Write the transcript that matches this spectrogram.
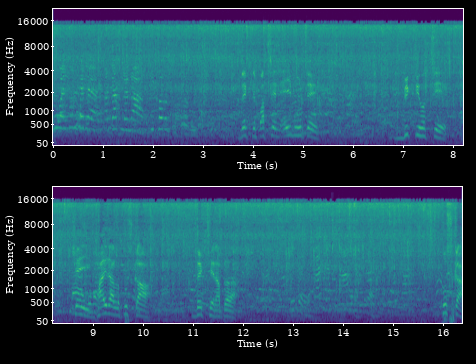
মোবাইল ফোন হেরে আর ডাকলে না কি খবর কি করব? দেখতে পাচ্ছেন এই মুহূর্তে বিক্রি হচ্ছে সেই ভাইরাল ফুচকা। দেখছেন আপনারা? ফুচকা।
